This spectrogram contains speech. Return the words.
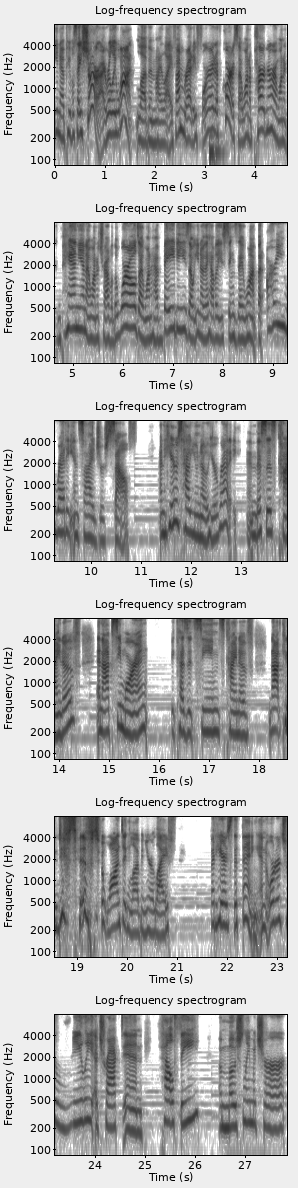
you know, people say, sure, I really want love in my life. I'm ready for it. Of course, I want a partner. I want a companion. I want to travel the world. I want to have babies. I, you know, they have all these things they want. But are you ready inside yourself? And here's how you know you're ready. And this is kind of an oxymoron because it seems kind of not conducive to wanting love in your life. But here's the thing in order to really attract in healthy, emotionally mature,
